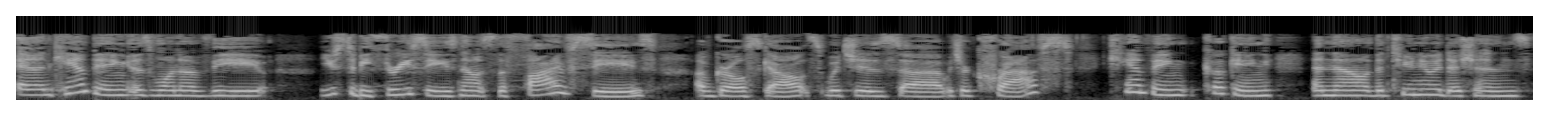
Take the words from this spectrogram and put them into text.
And camping is one of the used to be three C's. Now it's the five C's of Girl Scouts, which is uh, which are crafts, camping, cooking, and now the two new additions:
